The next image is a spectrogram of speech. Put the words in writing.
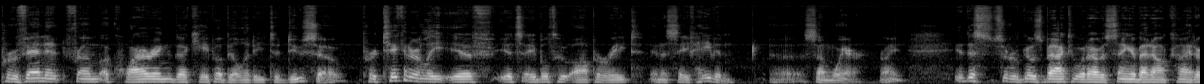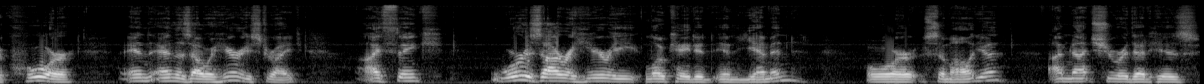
prevent it from acquiring the capability to do so, particularly if it's able to operate in a safe haven uh, somewhere, right? This sort of goes back to what I was saying about Al Qaeda core and, and the Zawahiri strike. I think were Zawahiri located in Yemen or Somalia, I'm not sure that his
